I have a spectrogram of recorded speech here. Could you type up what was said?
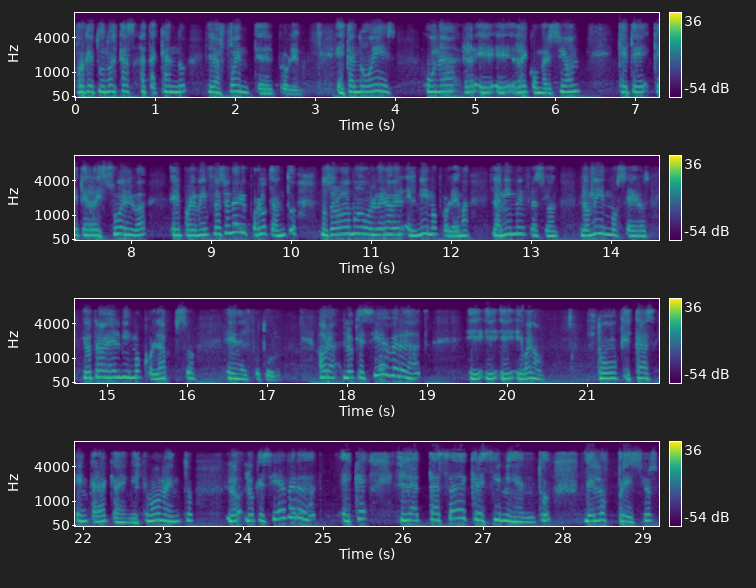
porque tú no estás atacando la fuente del problema. Esta no es una re- eh, eh, reconversión que te, que te resuelva el problema inflacionario y por lo tanto nosotros vamos a volver a ver el mismo problema, la misma inflación, los mismos ceros y otra vez el mismo colapso en el futuro. Ahora, lo que sí es verdad, y, y- y- y bueno, tú que estás en Caracas en este momento, lo, lo que sí es verdad es que la tasa de crecimiento de los precios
